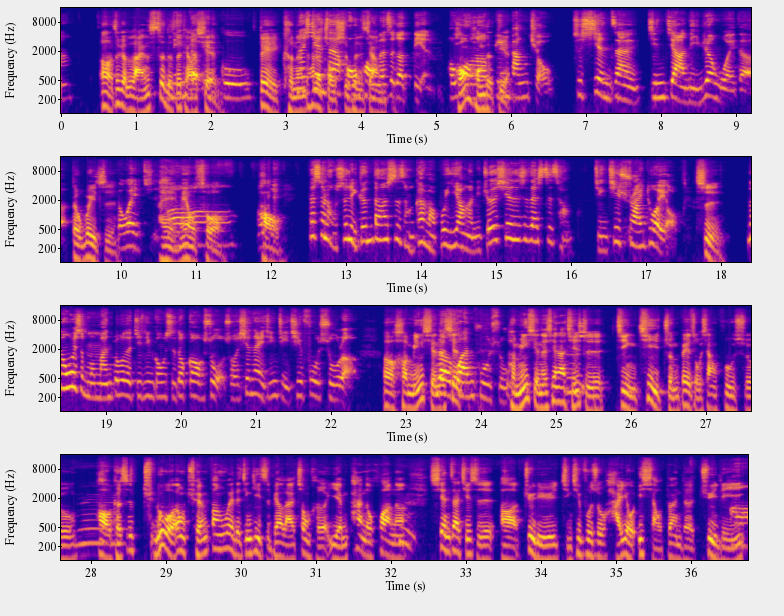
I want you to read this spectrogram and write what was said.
哦，这个蓝色的这条线，对，可能它的走势会是这样。红红的这个点，红红的乒乓球。是现在金价你认为的的位置的位置，哎，没有错。好，okay, 但是老师，你跟大家市场看法不一样啊？你觉得现在是在市场景气衰退哦？是。那为什么蛮多的基金公司都告诉我说，现在已经景气复苏了？呃，很明显的，乐观复苏。很明显的，现在其实景气准备走向复苏。嗯。好，可是如果用全方位的经济指标来综合研判的话呢，嗯、现在其实呃，距离景气复苏还有一小段的距离。哦，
